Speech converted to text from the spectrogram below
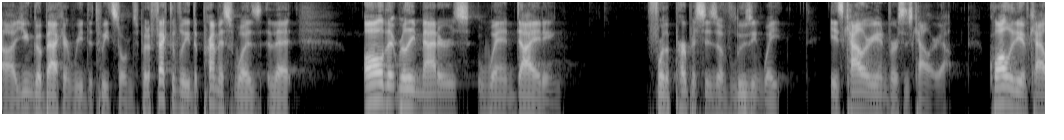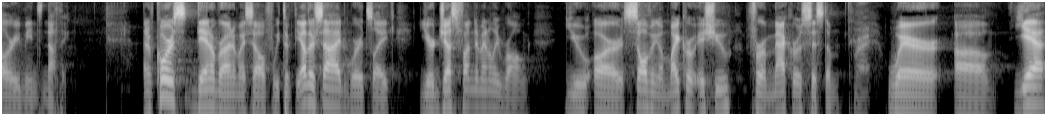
Uh, you can go back and read the tweet storms, but effectively the premise was that all that really matters when dieting for the purposes of losing weight is calorie in versus calorie out. Quality of calorie means nothing. And of course, Dan O'Brien and myself, we took the other side where it's like, you're just fundamentally wrong. You are solving a micro issue for a macro system Right. where, um, yeah,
